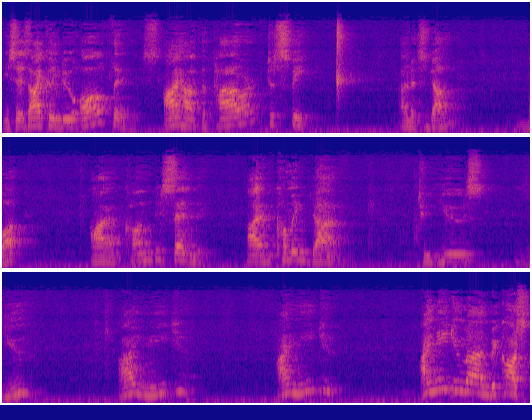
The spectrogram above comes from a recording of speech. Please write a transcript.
He says, I can do all things. I have the power to speak. And it's done. But I am condescending. I am coming down to use you. I need you. I need you. I need you, man, because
